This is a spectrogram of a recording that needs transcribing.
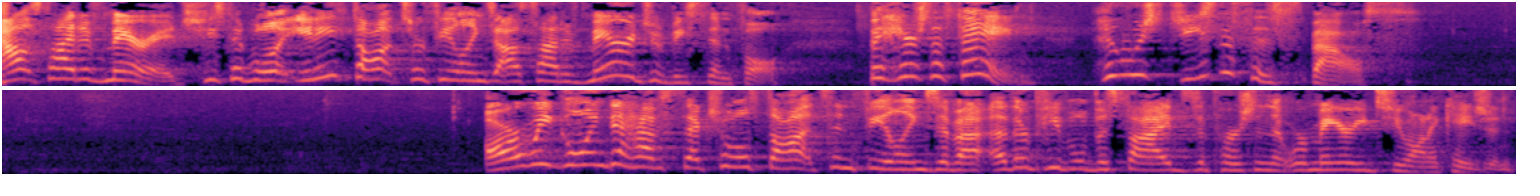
Outside of marriage. He said, well, any thoughts or feelings outside of marriage would be sinful. But here's the thing who was Jesus' spouse? Are we going to have sexual thoughts and feelings about other people besides the person that we're married to on occasion?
